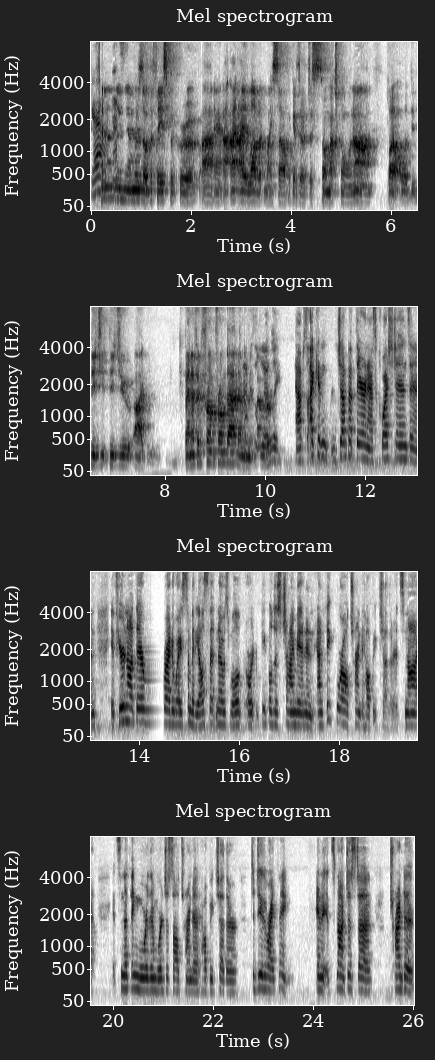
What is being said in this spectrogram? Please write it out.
Yeah, founding members of the Facebook group, uh, and I, I love it myself because there's just so much going on. But what, did you did you uh, benefit from from that? I mean? Absolutely. Absolutely. I can jump up there and ask questions. And if you're not there right away, somebody else that knows will, or people just chime in. And I think we're all trying to help each other. It's not, it's nothing more than we're just all trying to help each other to do the right thing. And it's not just uh, trying to,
